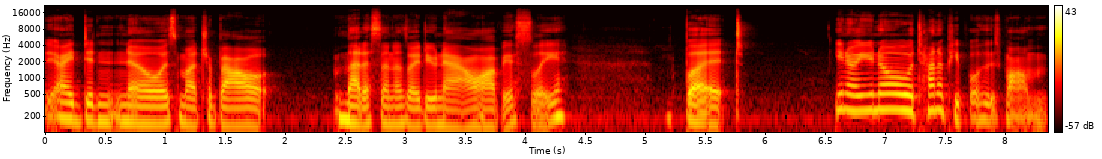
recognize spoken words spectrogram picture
I didn't know as much about medicine as I do now, obviously. But you know, you know a ton of people whose mom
